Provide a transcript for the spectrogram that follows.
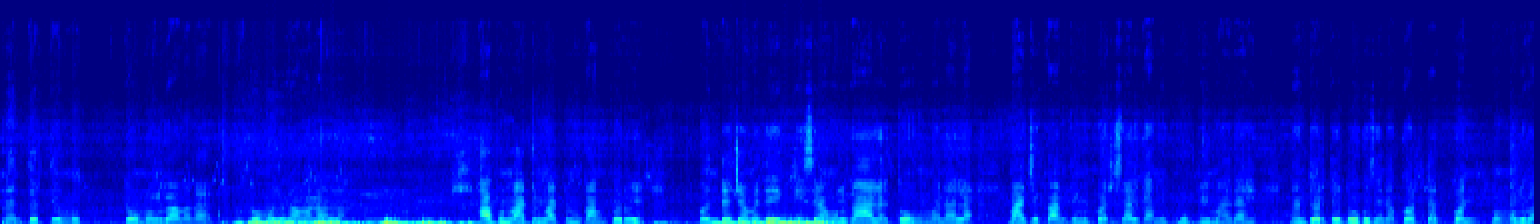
नंतर ते मु तो मुलगा म्हणा तो मुलगा म्हणाला आपण वाटून वाटून काम करूया. पण त्याच्यामध्ये एक तिसरा मुलगा आला. तो म्हणाला माझे काम तुम्ही करसाल का? मी खूप बिमार आहे. नंतर ते दोघंजणं करतात पण तो मुलगा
